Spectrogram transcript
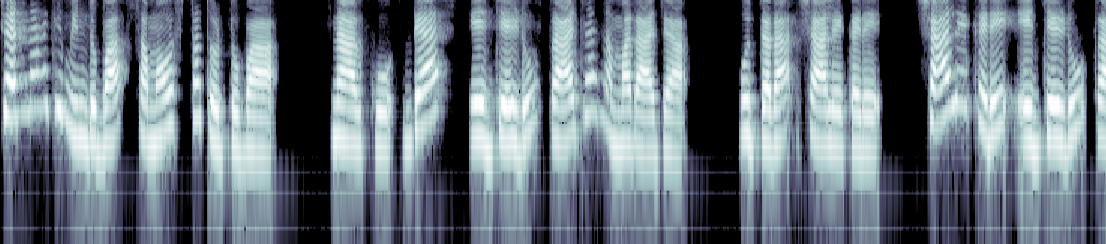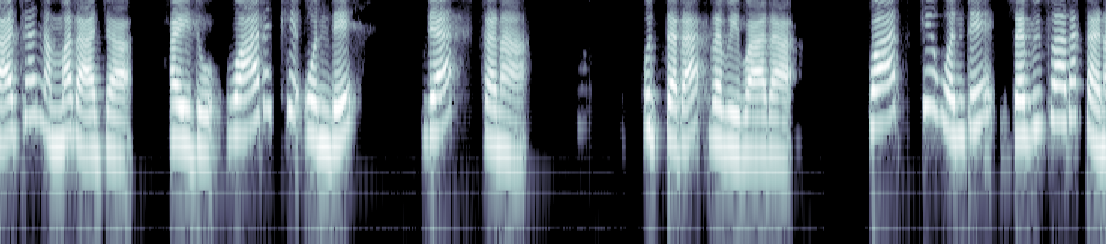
ಚೆನ್ನಾಗಿ ಮಿಂದು ಬಾ, ಸಮವಸ್ತ್ರ ತೊಟ್ಟು ಬಾ. ನಾಲ್ಕು ಡ್ಯಾಸ್ ಹೆಜ್ಜೆಡು ರಾಜ ನಮ್ಮ ರಾಜ. ಉತ್ತರ, ಶಾಲೆ ಕಡೆ. ಶಾಲೆ ಕಡೆ ಹೆಜ್ಜೆಡು ರಾಜ ನಮ್ಮ ರಾಜ. ಐದು, ವಾರಕ್ಕೆ ಒಂದೇ ಡ್ಯಾಸ್ ಕಣ. ಉತ್ತರ, ರವಿವಾರ. ವಾರಕ್ಕೆ ಒಂದೇ ರವಿವಾರ ಕಣ.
